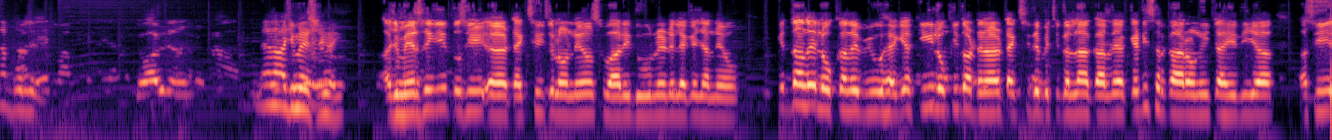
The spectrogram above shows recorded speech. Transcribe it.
ਨਾ ਬੋਲੇ। ਜਵਾਬ ਹੀ ਦੇ ਦਿਓ। ਮੈਂ ਅਜਮੇਰ ਸਿੰਘ ਜੀ। ਅਜਮੇਰ ਸਿੰਘ ਜੀ ਤੁਸੀਂ ਟੈਕਸੀ ਚਲਾਉਂਦੇ ਹੋ ਸਵਾਰੀ ਦੂਰ ਨੇੜੇ ਲੈ ਕੇ ਜਾਂਦੇ ਹੋ। ਕਿੱਦਾਂ ਦੇ ਲੋਕਾਂ ਦੇ ਵਿਊ ਹੈਗੇ ਆ? ਕੀ ਲੋਕੀ ਤੁਹਾਡੇ ਨਾਲ ਟੈਕਸੀ ਦੇ ਵਿੱਚ ਗੱਲਾਂ ਕਰਦੇ ਆ? ਕਿਹੜੀ ਸਰਕਾਰ ਆਉਣੀ ਚਾਹੀਦੀ ਆ? ਅਸੀਂ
